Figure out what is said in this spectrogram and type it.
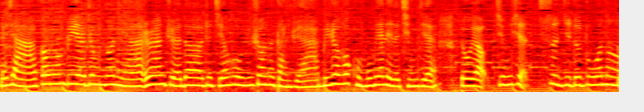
想想啊，高中毕业这么多年，仍然觉得这劫后余生的感觉啊，比任何恐怖片里的情节都要惊险刺激的多呢。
